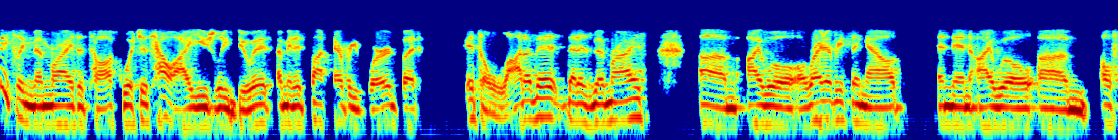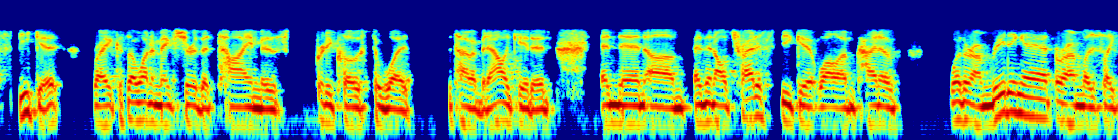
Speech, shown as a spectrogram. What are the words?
basically memorize a talk, which is how I usually do it. I mean, it's not every word, but it's a lot of it that is memorized. Um, I will I'll write everything out and then I will um, I'll speak it right because I want to make sure that time is pretty close to what the time I've been allocated, and then um, and then I'll try to speak it while I'm kind of whether I'm reading it or I'm just like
